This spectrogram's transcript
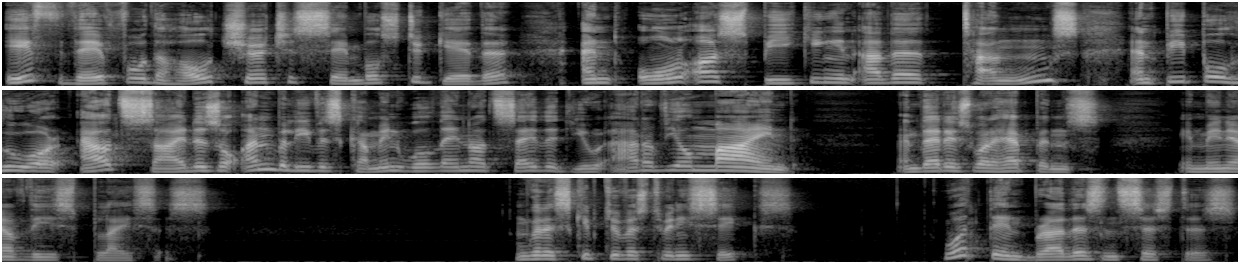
If therefore the whole church assembles together and all are speaking in other tongues, and people who are outsiders or unbelievers come in, will they not say that you're out of your mind? And that is what happens in many of these places. I'm going to skip to verse 26. What then, brothers and sisters?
